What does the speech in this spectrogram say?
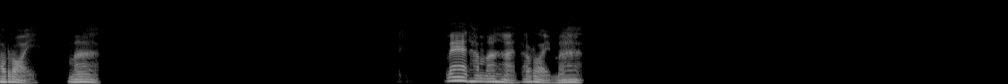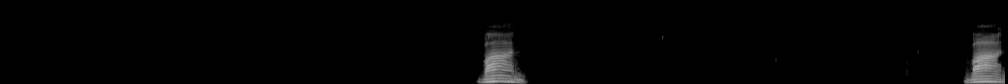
อร่อยมาก แม่ทำอาหารอร่อยมาก บ้าน บ้าน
